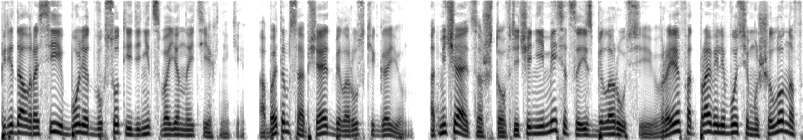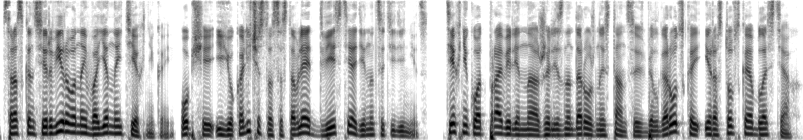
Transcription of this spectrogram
передал России более 200 единиц военной техники. Об этом сообщает белорусский Гаюн. Отмечается, что в течение месяца из Белоруссии в РФ отправили 8 эшелонов с расконсервированной военной техникой. Общее ее количество составляет 211 единиц. Технику отправили на железнодорожные станции в Белгородской и Ростовской областях.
